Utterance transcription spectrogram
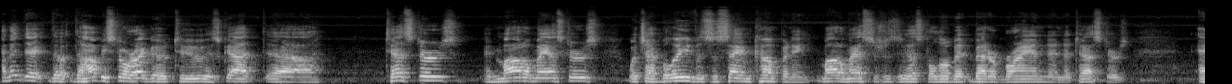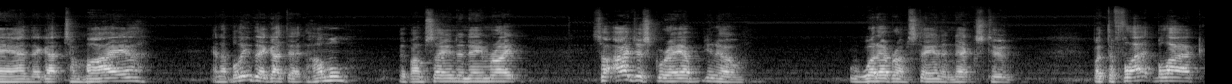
I think they, the, the hobby store I go to has got uh, Testors and model masters, which I believe is the same company. Model Masters is just a little bit better brand than the Testors. And they got Tamiya, and I believe they got that Hummel, if I'm saying the name right. So I just grab, you know, whatever I'm standing next to. But the flat black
